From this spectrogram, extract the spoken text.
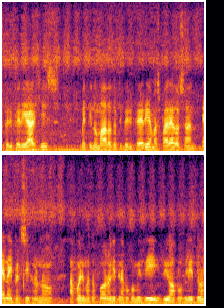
κύριος Περιφερειάρχης με την ομάδα του από την Περιφέρεια μας παρέδωσαν ένα υπερσύγχρονο απορριμματοφόρο για την αποκομιδή βιοαποβλήτων,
